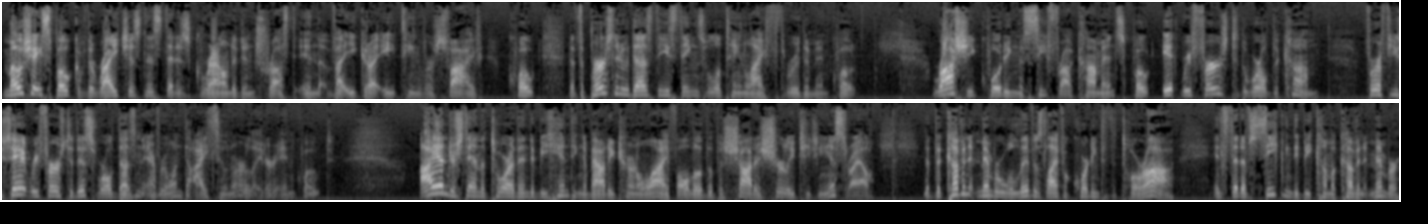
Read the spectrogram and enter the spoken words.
Moshe spoke of the righteousness that is grounded in trust in Vayikra 18, verse 5, quote, that the person who does these things will attain life through them, end quote. Rashi, quoting the Sifra, comments, quote, it refers to the world to come, for if you say it refers to this world, doesn't everyone die sooner or later, end quote. I understand the Torah then to be hinting about eternal life, although the Peshat is surely teaching Israel that the covenant member will live his life according to the Torah instead of seeking to become a covenant member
